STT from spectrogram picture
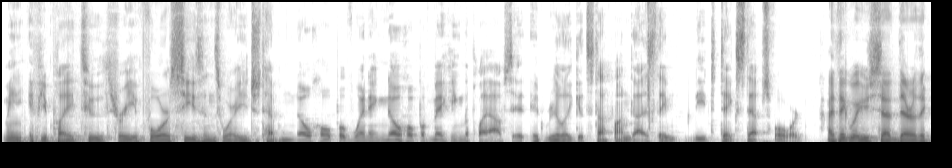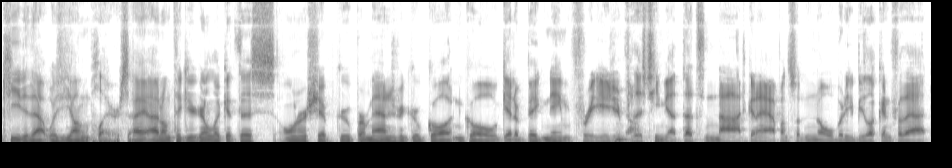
I mean, if you play two, three, four seasons where you just have no hope of winning, no hope of making the playoffs, it, it really gets tough on guys. They need to take steps forward. I think what you said there, the key to that was young players. I, I don't think you're going to look at this ownership group or management group go out and go get a big name free agent for this team yet. That's not going to happen. So nobody be looking for that.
